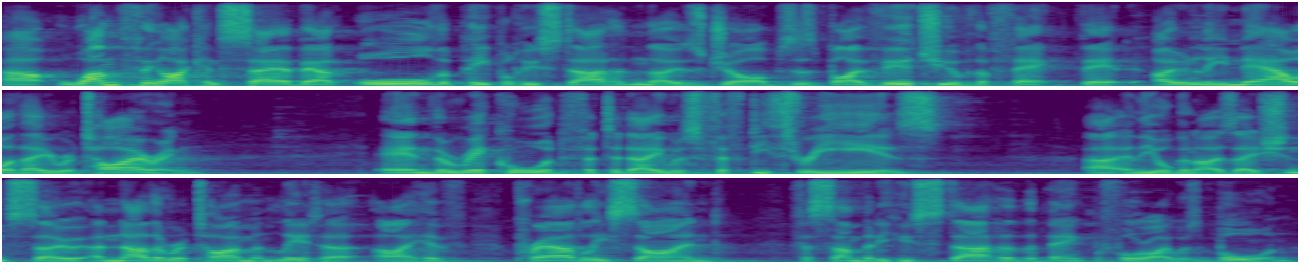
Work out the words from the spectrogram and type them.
Uh, one thing I can say about all the people who started in those jobs is by virtue of the fact that only now are they retiring, and the record for today was 53 years uh, in the organisation. So, another retirement letter I have proudly signed for somebody who started at the bank before I was born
